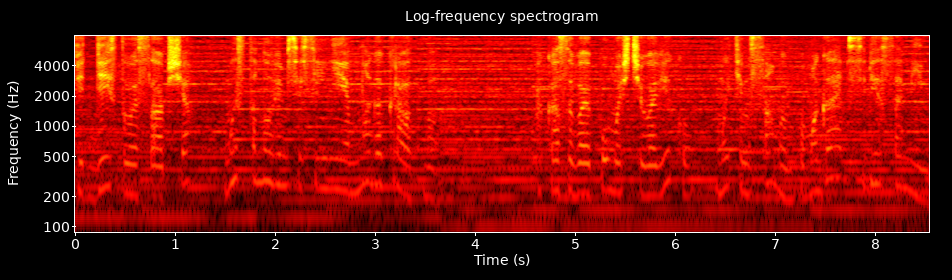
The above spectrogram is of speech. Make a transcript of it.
Ведь действуя сообща, мы становимся сильнее многократно. Оказывая помощь человеку, мы тем самым помогаем себе самим,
